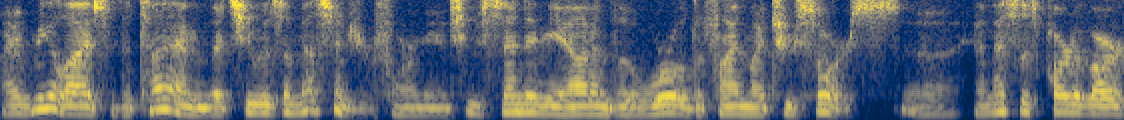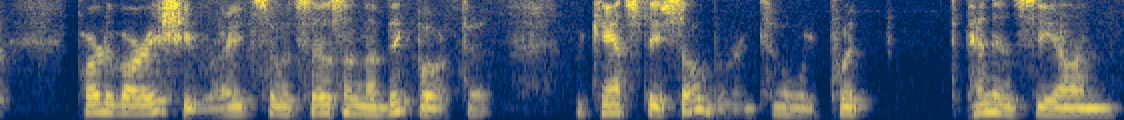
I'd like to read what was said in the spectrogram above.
I realized at the time that she was a messenger for me, and she was sending me out into the world to find my true source. Uh, and this is part of our part of our issue, right? So it says in the big book that we can't stay sober until we put dependency on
